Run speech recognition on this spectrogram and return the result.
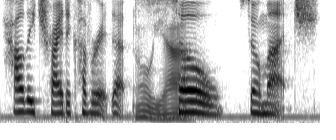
how they try to cover it up Oh, yeah. so so much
